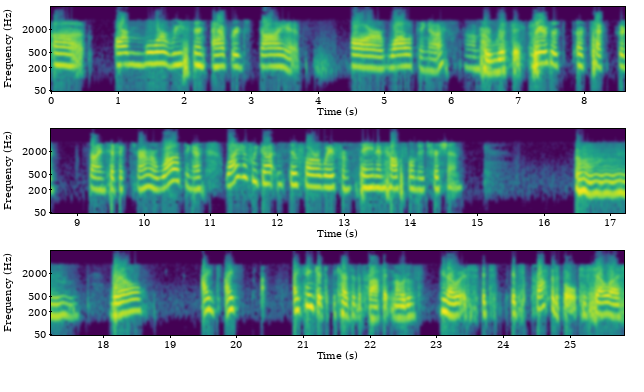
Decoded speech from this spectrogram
uh, our more recent average diets are walloping us. Um, Horrific. There's a, a tech, good scientific term, or walloping us. Why have we gotten so far away from sane and healthful nutrition? Um, well, I I I think it's because of the profit motive. You know, it's it's it's profitable to sell us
